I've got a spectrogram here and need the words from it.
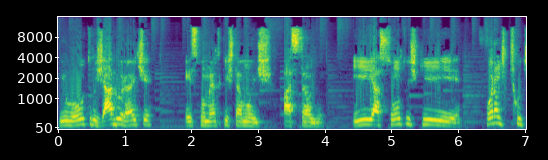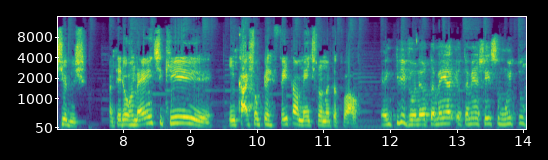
e o outro já durante esse momento que estamos passando. E assuntos que foram discutidos anteriormente que encaixam perfeitamente no momento atual. É incrível, né? Eu também, eu também achei isso muito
